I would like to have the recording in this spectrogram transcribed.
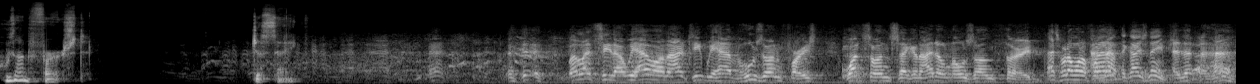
Who's on first? Just saying. well, let's see now. We have on our team, we have who's on first, what's on second, I don't know's on third. That's what I want to find And out, the guy's name. And then, uh-huh.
